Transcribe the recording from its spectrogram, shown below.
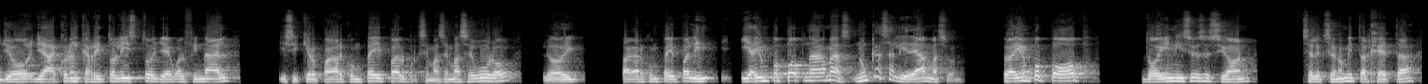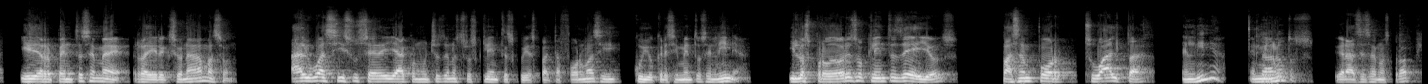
Yo ya con el carrito listo llego al final y si quiero pagar con PayPal porque se me hace más seguro, le doy pagar con PayPal y, y hay un pop-up nada más. Nunca salí de Amazon, pero hay un pop-up, doy inicio de sesión, selecciono mi tarjeta y de repente se me redirecciona a Amazon. Algo así sucede ya con muchos de nuestros clientes cuyas plataformas y cuyo crecimiento es en línea y los proveedores o clientes de ellos pasan por su alta en línea, en minutos, gracias a nuestro API.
